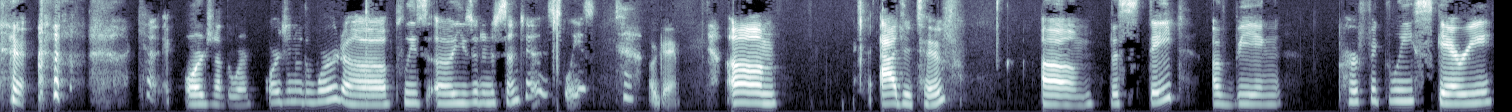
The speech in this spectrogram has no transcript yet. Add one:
can, Origin of the word. origin of the word. Uh, please uh, use it in a sentence, please. Okay. Um, adjective. Um, the state of being perfectly scary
